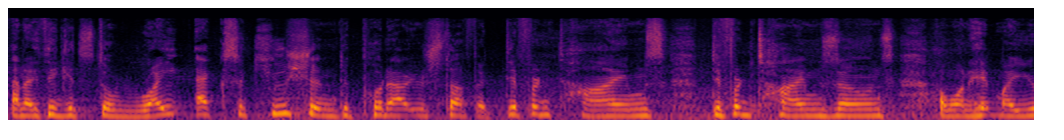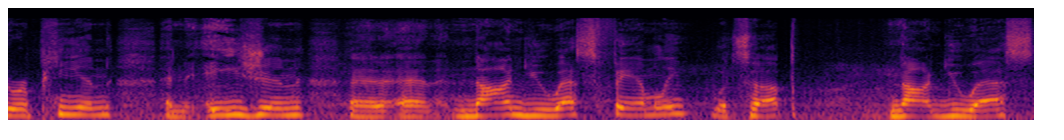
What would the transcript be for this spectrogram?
and I think it's the right execution to put out stuff at different times, different time zones. I want to hit my European and Asian and, and non-US family. What's up? non-US.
